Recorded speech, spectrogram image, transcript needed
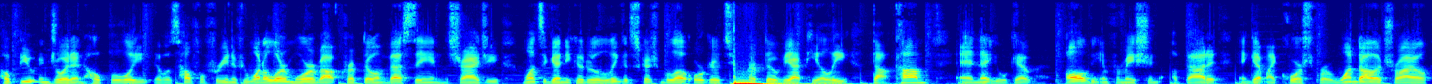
Hope you enjoyed it and hopefully it was helpful for you. And if you want to learn more about crypto investing and strategy, once again, you can go to the link in the description below or go to cryptovipelite.com and that you will get all the information about it and get my course for a $1 trial.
